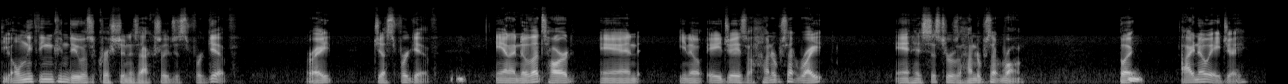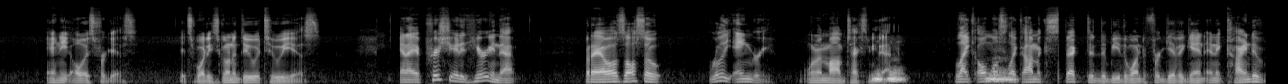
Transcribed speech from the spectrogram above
the only thing you can do as a Christian is actually just forgive, right? Just forgive. And I know that's hard. And, you know, AJ is 100% right, and his sister is 100% wrong. But mm. I know AJ, and he always forgives. It's what he's going to do, it's who he is. And I appreciated hearing that, but I was also really angry when my mom texted me that. Mm-hmm. Like almost like I'm expected to be the one to forgive again, and it kind of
